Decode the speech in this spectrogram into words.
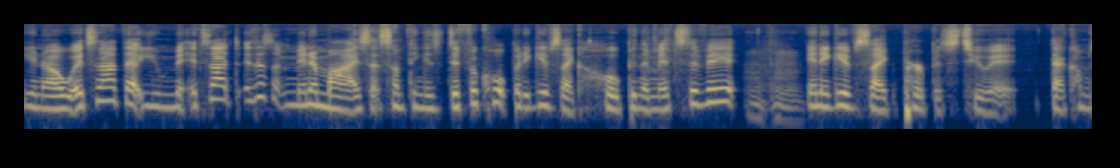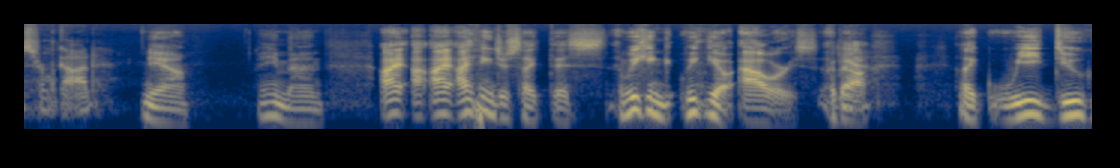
you know it's not that you it's not it doesn't minimize that something is difficult but it gives like hope in the midst of it Mhm. and it gives like purpose to it that comes from god Yeah. Amen. I, I I think just like this, and we can we can go hours about like we do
